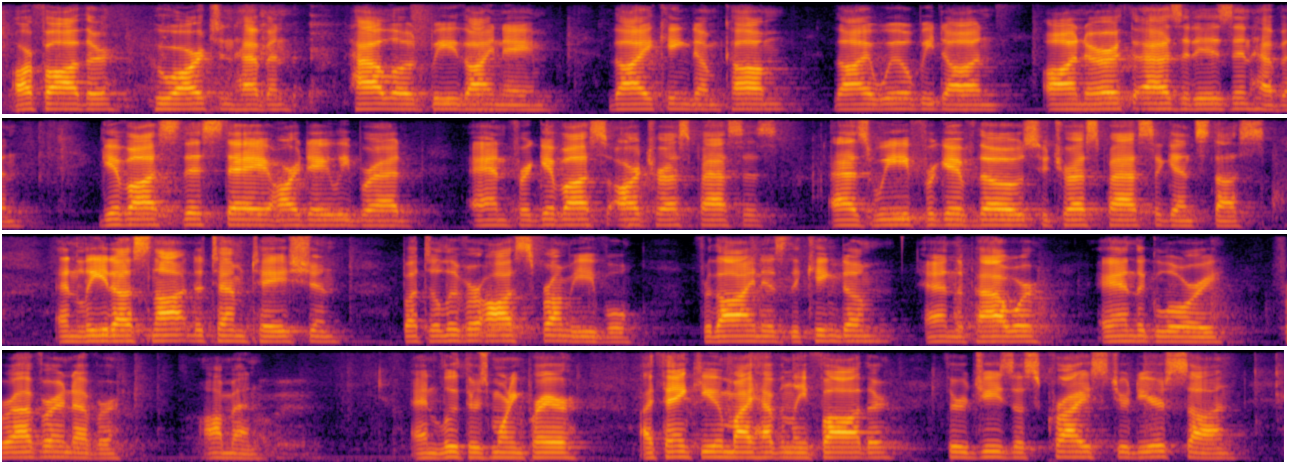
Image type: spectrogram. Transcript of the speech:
Our Father, who art in heaven, hallowed be thy name. Thy kingdom come, thy will be done, on earth as it is in heaven. Give us this day our daily bread, and forgive us our trespasses, as we forgive those who trespass against us. And lead us not into temptation, but deliver us from evil. For thine is the kingdom, and the power, and the glory, forever and ever. Amen. Amen. And Luther's morning prayer I thank you, my heavenly Father, through Jesus Christ, your dear Son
